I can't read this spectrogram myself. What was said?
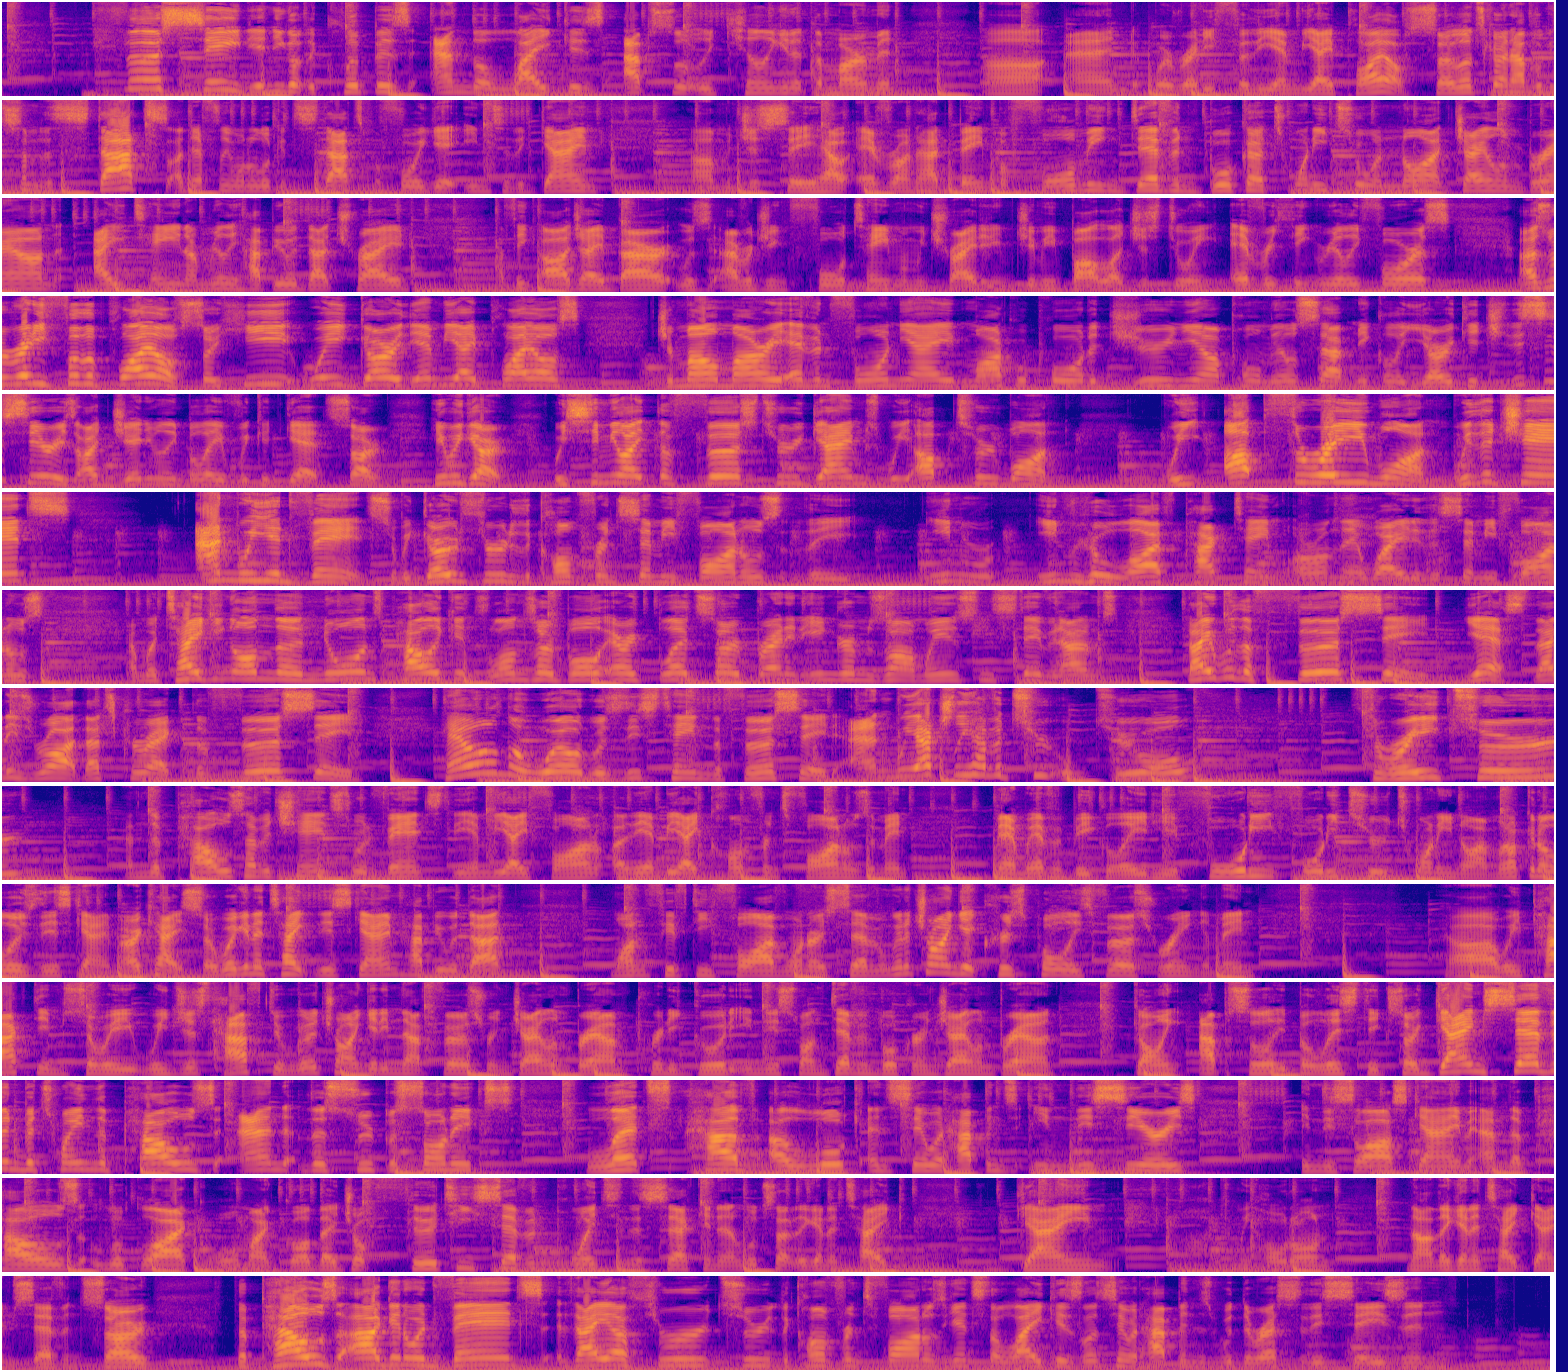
First seed, and you got the Clippers and the Lakers absolutely killing it at the moment. Uh, and we're ready for the NBA playoffs. So let's go and have a look at some of the stats. I definitely want to look at stats before we get into the game um, and just see how everyone had been performing. Devin Booker, 22 a night. Jaylen Brown, 18. I'm really happy with that trade. I think RJ Barrett was averaging 14 when we traded him. Jimmy Butler just doing everything really for us as we're ready for the playoffs. So here we go, the NBA playoffs. Jamal Murray, Evan Fournier, Michael Porter Jr., Paul Millsap, Nikola Jokic. This is a series I genuinely believe we could get. So, here we go. We simulate the first two games. We up 2-1. We up 3-1 with a chance, and we advance. So, we go through to the conference semifinals. The in, in real life pack team are on their way to the semifinals. And we're taking on the New Orleans Pelicans. Lonzo Ball, Eric Bledsoe, Brandon Ingram, Zion Williamson, Steven Adams. They were the first seed. Yes, that is right. That's correct. The first seed. How in the world was this team the first seed? And we actually have a 2 two all, 3 2, and the Pels have a chance to advance to the NBA final, uh, the NBA conference finals. I mean, man, we have a big lead here 40 42 29. We're not going to lose this game. Okay, so we're going to take this game. Happy with that. 155 107. I'm going to try and get Chris Paul his first ring. I mean, uh, we packed him, so we, we just have to. We're going to try and get him that first ring. Jaylen Brown, pretty good in this one. Devin Booker and Jaylen Brown going absolutely ballistic. So game seven between the Pels and the Supersonics. Let's have a look and see what happens in this series in this last game. And the Pels look like, oh my God, they dropped 37 points in the second. It looks like they're going to take game... Oh, can we hold on? No, they're going to take game seven. So the Pels are going to advance. They are through to the conference finals against the Lakers. Let's see what happens with the rest of this season.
